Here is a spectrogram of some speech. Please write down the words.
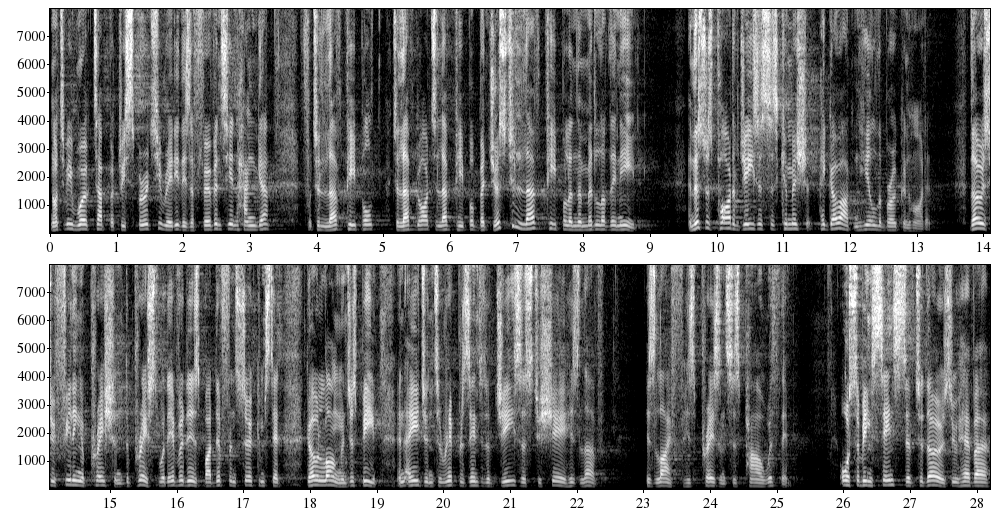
not to be worked up, but to be spiritually ready. There's a fervency and hunger for, to love people, to love God, to love people, but just to love people in the middle of their need. And this was part of Jesus' commission. Hey, go out and heal the brokenhearted. Those who are feeling oppression, depressed, whatever it is, by different circumstance, go along and just be an agent, a representative of Jesus to share his love, his life, his presence, his power with them. Also being sensitive to those who have a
